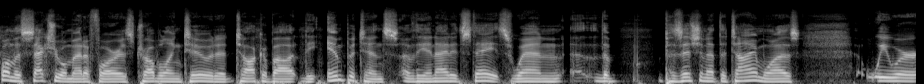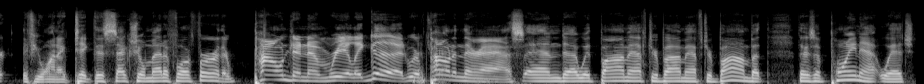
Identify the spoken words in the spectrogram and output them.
Well, and the sexual metaphor is troubling too to talk about the impotence of the United States when uh, the position at the time was we were, if you want to take this sexual metaphor further, pounding them really good. We're pounding their ass, and uh, with bomb after bomb after bomb. But there's a point at which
